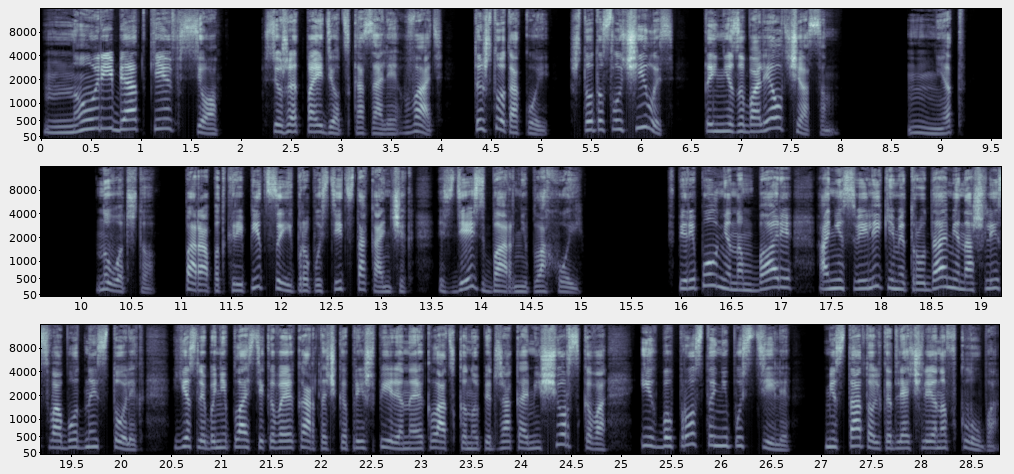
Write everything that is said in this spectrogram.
«Ну, ребятки, все. Сюжет пойдет», — сказали. «Вать, ты что такой? Что-то случилось? Ты не заболел часом?» «Нет». «Ну вот что, пора подкрепиться и пропустить стаканчик. Здесь бар неплохой». В переполненном баре они с великими трудами нашли свободный столик. Если бы не пластиковая карточка, пришпиленная к лацкану пиджака Мещерского, их бы просто не пустили. Места только для членов клуба.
